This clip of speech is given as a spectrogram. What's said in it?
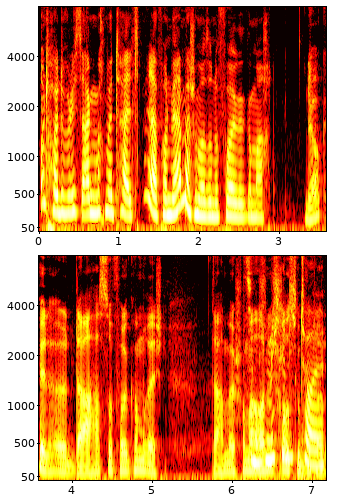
Und heute würde ich sagen, machen wir Teil 2 davon. Wir haben ja schon mal so eine Folge gemacht. Ja, okay, da, da hast du vollkommen recht. Da haben wir schon mal ordentlich richtig toll.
